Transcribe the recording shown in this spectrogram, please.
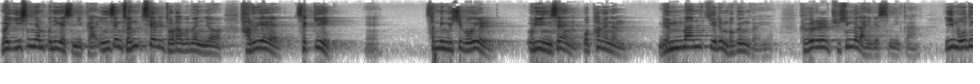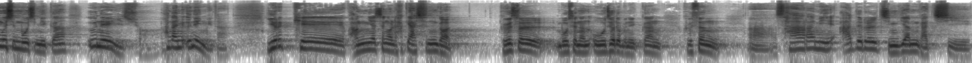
뭐 20년 뿐이겠습니까? 인생 전체를 돌아보면요 하루에 세끼 365일 우리 인생 곱하면은 몇만 끼를 먹은 거예요. 그거를 주신 것 아니겠습니까? 이 모든 것이 무엇입니까? 은혜이죠. 하나님의 은혜입니다. 이렇게 광야 생활을 하게 하신 것, 그것을 모세는 5절에 보니까 그것은 아, 사람이 아들을 징계함 같이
